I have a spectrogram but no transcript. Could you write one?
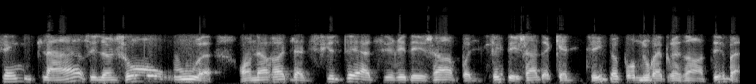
signe clair, c'est le jour où euh, on aura de la difficulté à attirer des gens en politique, des gens de qualité là, pour nous représenter. Ben,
